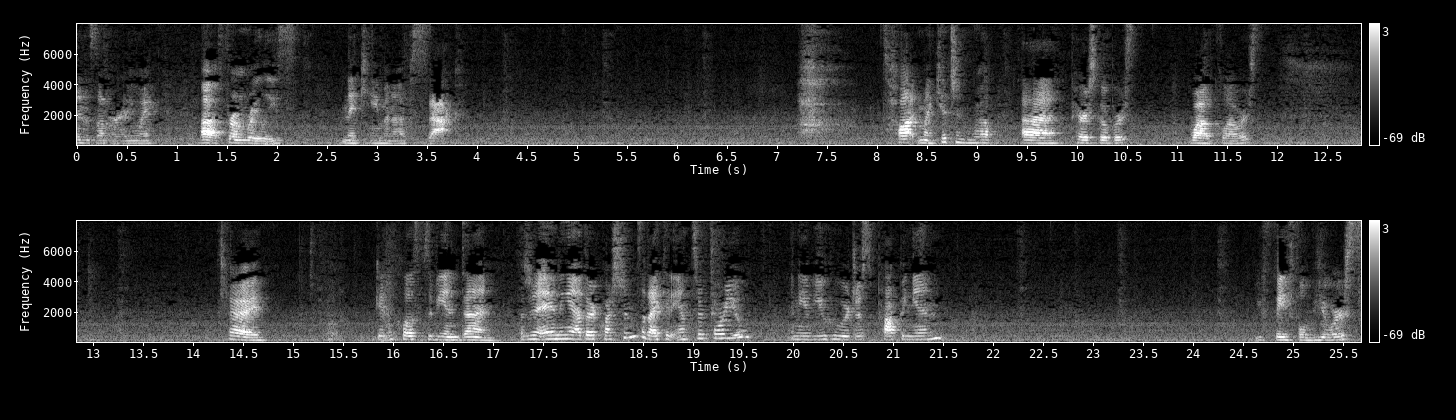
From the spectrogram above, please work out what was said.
in the summer anyway, uh, from Raley's. And they came in a sack. It's hot in my kitchen. Well, uh, periscopers, wildflowers. Okay. Getting close to being done. Is there any other questions that I could answer for you? Any of you who are just popping in? You faithful viewers.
